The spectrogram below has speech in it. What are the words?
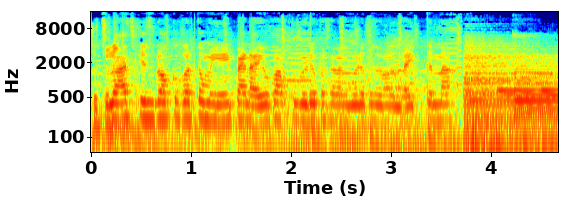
तो चलो, आज के इस ब्लॉग को करता हूँ मैं, यहीं पैंड आई होगा आपको वीडियो पसंद वीडियो पसंद लाइक करना।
